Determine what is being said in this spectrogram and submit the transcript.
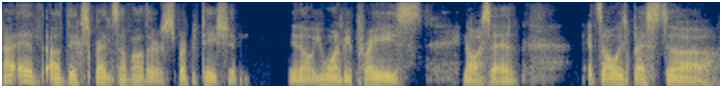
not at uh, the expense of others reputation you know you want to be praised you know i said it's always best to uh,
